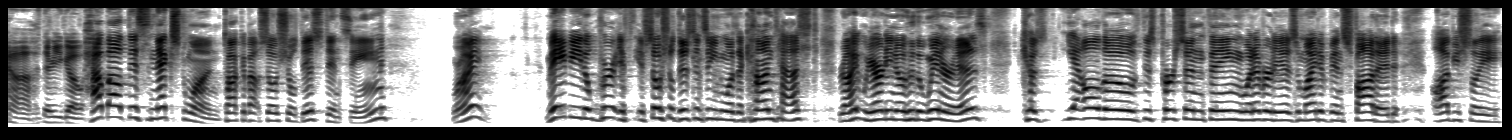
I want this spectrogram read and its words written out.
uh, there you go. How about this next one? Talk about social distancing, right? Maybe the if, if social distancing was a contest, right? We already know who the winner is because yeah, although this person thing, whatever it is, might have been spotted, obviously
